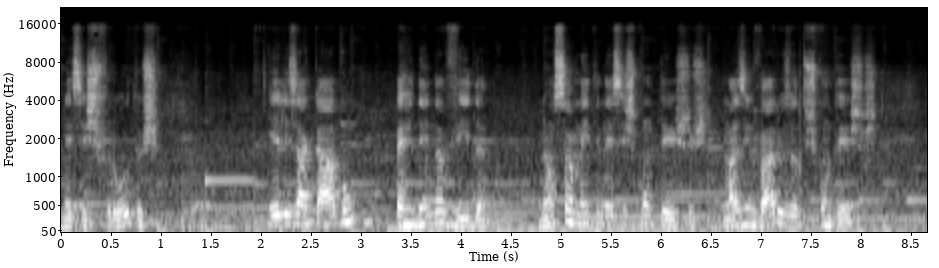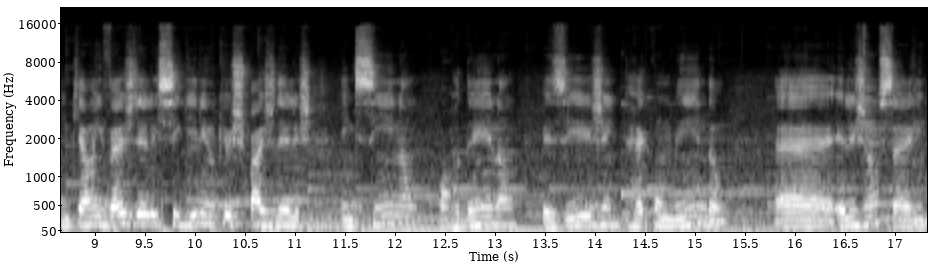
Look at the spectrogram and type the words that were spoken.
nesses frutos. Eles acabam perdendo a vida, não somente nesses contextos, mas em vários outros contextos, em que ao invés de eles seguirem o que os pais deles ensinam, ordenam, exigem, recomendam, é, eles não seguem.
